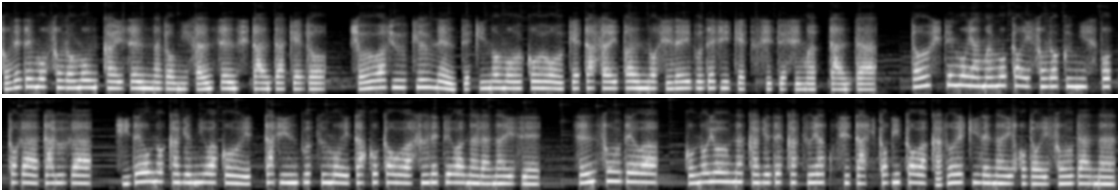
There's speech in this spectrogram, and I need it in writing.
それでもソロモン海戦などに参戦したんだけど、昭和19年敵の猛攻を受けたサイパンの司令部で自決してしまったんだ。どうしても山本五十六にスポットが当たるが、秀夫の影にはこういった人物もいたことを忘れてはならないぜ。戦争では、このような影で活躍した人々は数えきれないほどいそうだな。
